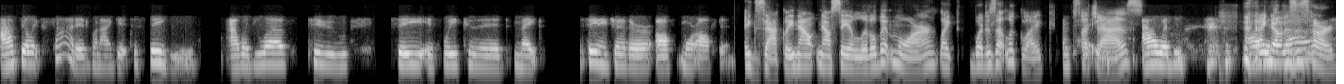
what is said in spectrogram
I feel excited when I get to see you. I would love to see if we could make seeing each other off more often. Exactly. Now now say a little bit more. Like what does that look like? Okay. Such as I would I, I know love, this is hard.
